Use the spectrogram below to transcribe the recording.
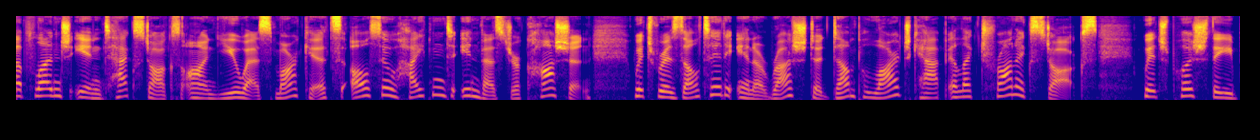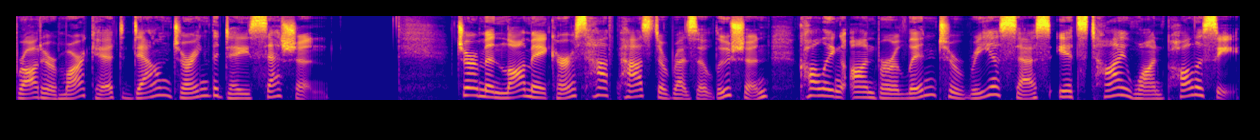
A plunge in tech stocks on U.S. markets also heightened investor caution, which resulted in a rush to dump large cap electronic stocks, which pushed the broader market down during the day's session. German lawmakers have passed a resolution calling on Berlin to reassess its Taiwan policy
